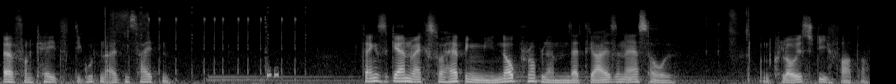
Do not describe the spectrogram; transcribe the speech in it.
Äh, von Kate. Die guten alten Zeiten. Thanks again, Max, for helping me. No problem. That guy is an asshole. Und Chloes Stiefvater.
